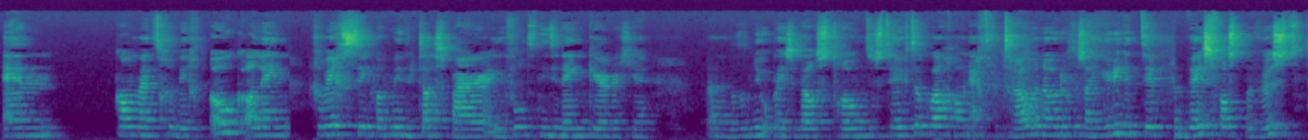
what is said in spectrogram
En kan met gewicht ook. Alleen gewicht is wat minder tastbaar. En je voelt het niet in één keer dat, je, uh, dat het nu opeens wel stroomt. Dus het heeft ook wel gewoon echt vertrouwen nodig. Dus aan jullie de tip, wees vast bewust.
